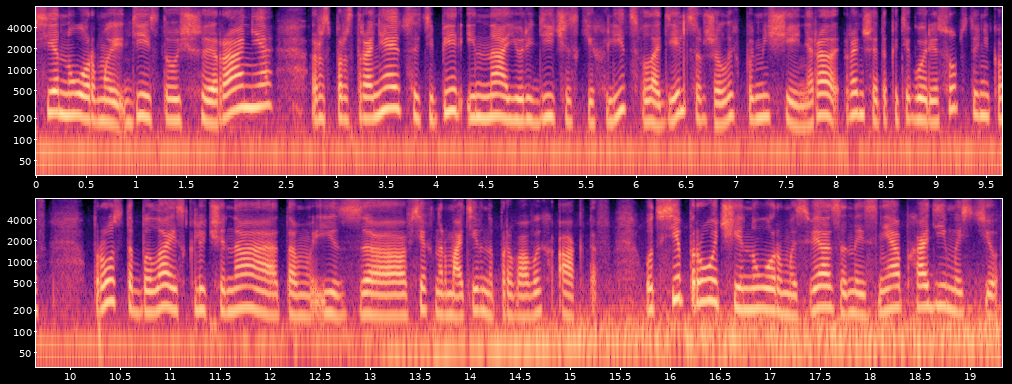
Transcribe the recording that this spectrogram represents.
Все нормы, действующие ранее, распространяются теперь и на юридических лиц, владельцев жилых помещений. Раньше эта категория собственников просто была исключена там, из а, всех нормативно-правовых актов. Вот все прочие нормы, связанные с необходимостью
